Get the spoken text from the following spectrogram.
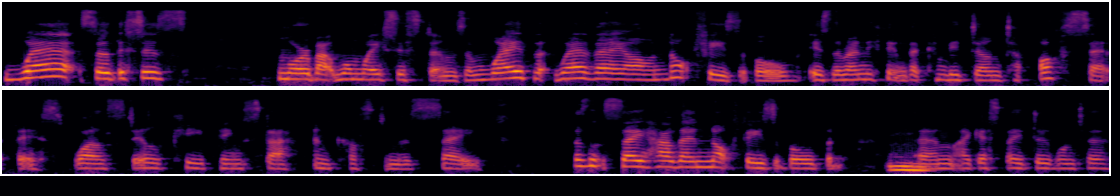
where, so this is more about one-way systems and where, th where they are not feasible, is there anything that can be done to offset this while still keeping staff and customers safe? Doesn't say how they're not feasible, but mm. um, I guess they do want a,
